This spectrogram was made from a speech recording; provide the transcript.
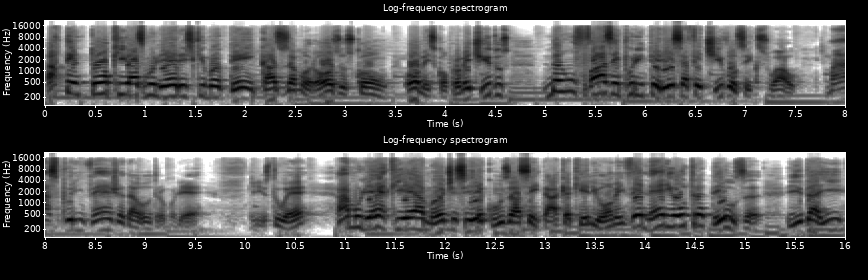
atentou que as mulheres que mantêm casos amorosos com homens comprometidos não fazem por interesse afetivo ou sexual, mas por inveja da outra mulher. Isto é, a mulher que é amante se recusa a aceitar que aquele homem venere outra deusa, e daí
